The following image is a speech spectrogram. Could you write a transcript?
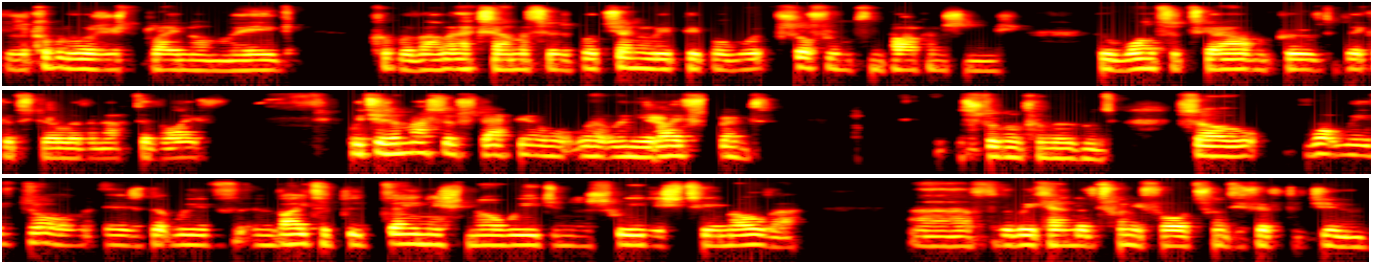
there's a couple of us used to play non-league, a couple of ex-amateurs, but generally people were suffering from Parkinson's who wanted to get out and prove that they could still live an active life, which is a massive step, you know, when, when your life's spent struggling for movement. So what we've done is that we've invited the Danish, Norwegian, and Swedish team over uh, for the weekend of 24th, 25th of June.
